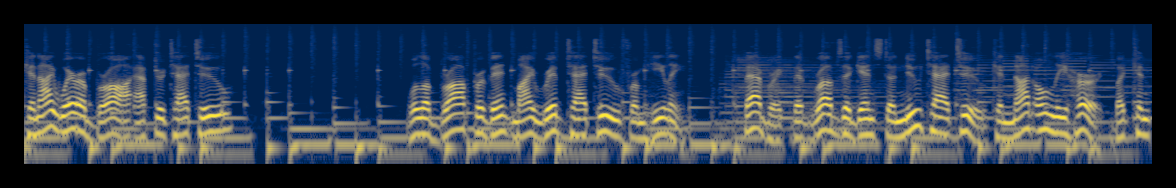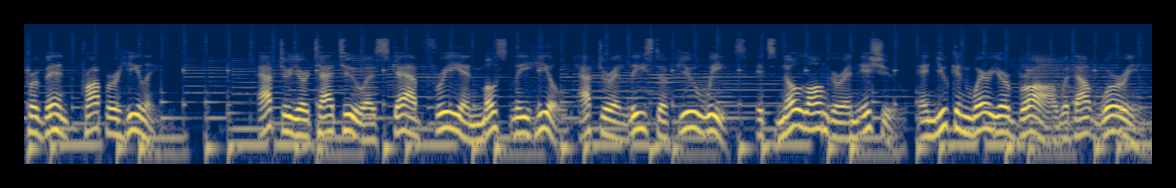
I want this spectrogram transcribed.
Can I wear a bra after tattoo? Will a bra prevent my rib tattoo from healing? Fabric that rubs against a new tattoo can not only hurt but can prevent proper healing. After your tattoo is scab-free and mostly healed after at least a few weeks, it's no longer an issue, and you can wear your bra without worrying.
